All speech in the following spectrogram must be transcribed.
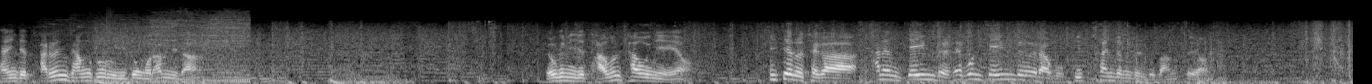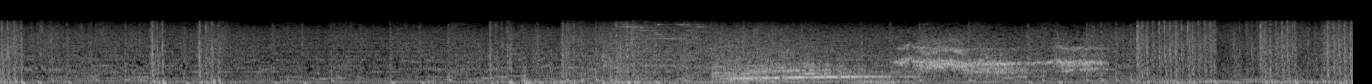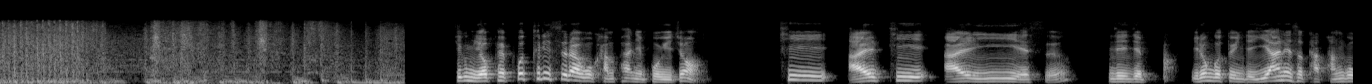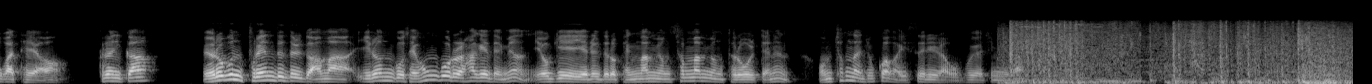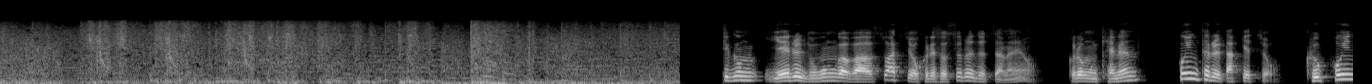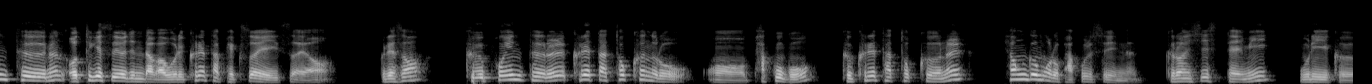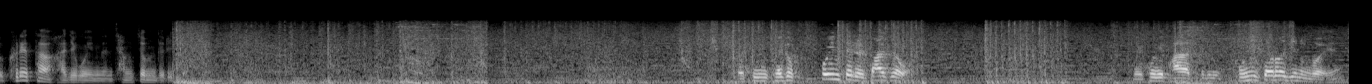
자, 이제 다른 장소로 이동을 합니다. 여기는 이제 다운타운이에요. 실제로 제가 하는 게임들, 해본 게임들하고 비슷한 점들도 많고요. 지금 옆에 포트리스라고 간판이 보이죠? T, R, T, R, E, S. 이제, 이제, 이런 것도 이제 이 안에서 다 광고 같아요. 그러니까, 여러분 브랜드들도 아마 이런 곳에 홍보를 하게 되면, 여기에 예를 들어 100만 명, 1000만 명 들어올 때는 엄청난 효과가 있으리라고 보여집니다. 지금 얘를 누군가가 쐈죠. 그래서 쓰러졌잖아요. 그러면 걔는 포인트를 땄겠죠. 그 포인트는 어떻게 쓰여진다가 우리 크레타 백서에 있어요. 그래서 그 포인트를 크레타 토큰으로 어, 바꾸고 그 크레타 토큰을 현금으로 바꿀 수 있는 그런 시스템이 우리 그 크레타가 가지고 있는 장점들이죠. 자, 지금 계속 포인트를 따죠. 네, 그게 다 지금 돈이 떨어지는 거예요.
